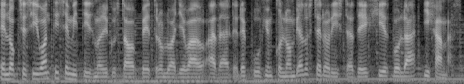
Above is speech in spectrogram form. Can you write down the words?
El obsesivo antisemitismo de Gustavo Petro lo ha llevado a darle refugio en Colombia a los terroristas de Hezbollah y Hamas.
